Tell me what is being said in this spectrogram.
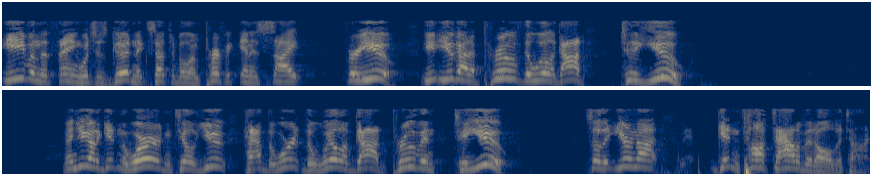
Even the thing which is good and acceptable and perfect in His sight for you. You, you got to prove the will of God to you. Man, you got to get in the Word until you have the Word, the will of God proven to you so that you're not getting talked out of it all the time.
